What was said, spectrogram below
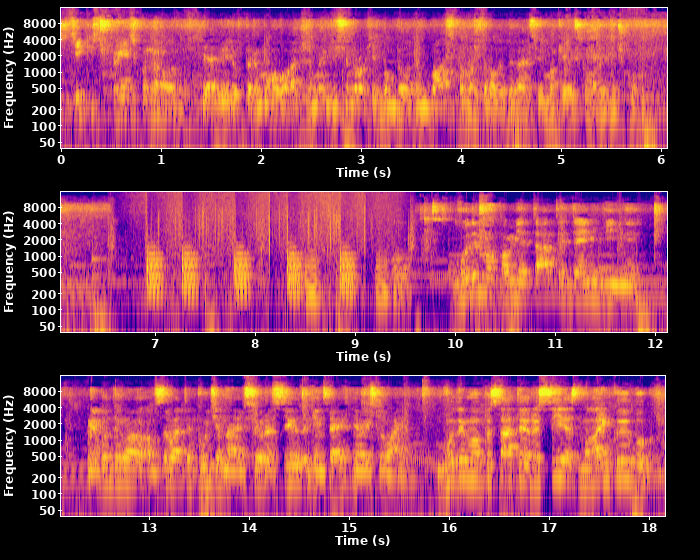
Стійкість українського народу. Я вірю в перемогу, адже ми 8 років бомбили Донбас та влаштували диверсію в Макіївському родничку. Будемо пам'ятати день війни. Ми будемо обзивати Путіна і всю Росію до кінця їхнього існування. Будемо писати Росія з маленькою буквою.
